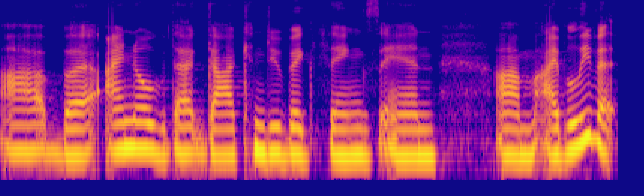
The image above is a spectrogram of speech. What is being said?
Uh, but I know that God can do big things and um, I believe it.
